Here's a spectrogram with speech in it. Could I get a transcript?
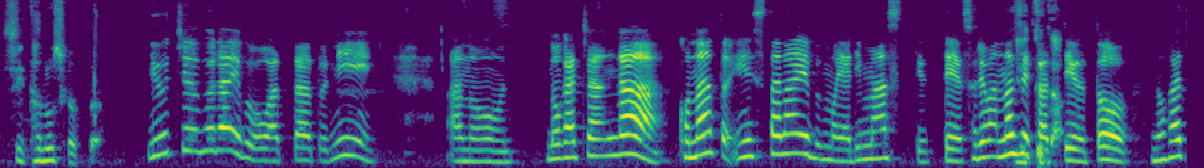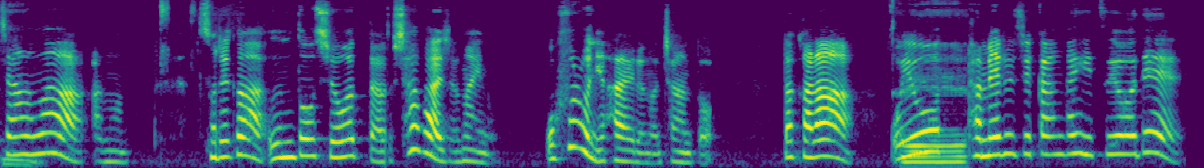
し楽しかった YouTube ライブ終わった後に、あの、のがちゃんが、この後インスタライブもやりますって言って、それはなぜかっていうと、のがちゃんは、あの、それが運動し終わった後、シャワーじゃないの。お風呂に入るの、ちゃんと。だから、お湯をへー溜める時間が必要で、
